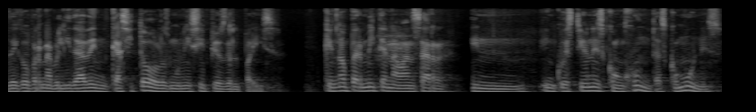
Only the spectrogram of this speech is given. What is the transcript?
de gobernabilidad en casi todos los municipios del país, que no permiten avanzar en, en cuestiones conjuntas, comunes.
